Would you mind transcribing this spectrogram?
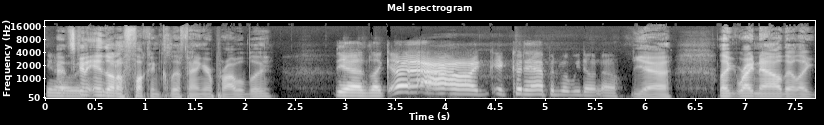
you know, It's gonna end on a fucking cliffhanger, probably. yeah, like ah, it could happen, but we don't know. Yeah, like right now they're like,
